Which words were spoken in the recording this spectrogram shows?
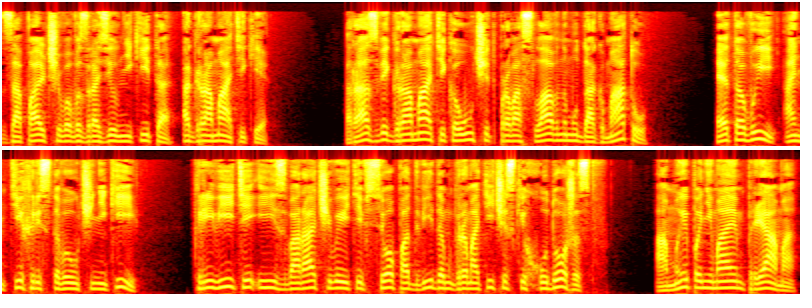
запальчиво возразил Никита о грамматике. «Разве грамматика учит православному догмату? Это вы, антихристовы ученики, кривите и изворачиваете все под видом грамматических художеств, а мы понимаем прямо,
